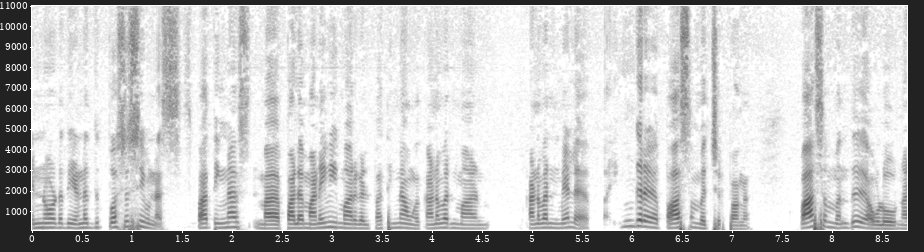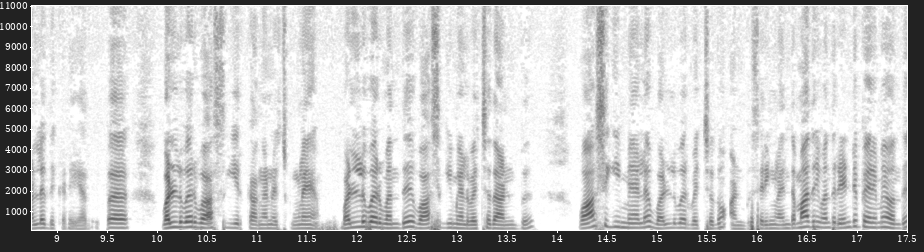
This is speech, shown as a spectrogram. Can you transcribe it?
என்னோடது எனது பொசசிவ்னஸ் பார்த்தீங்கன்னா பல மனைவிமார்கள் பார்த்தீங்கன்னா அவங்க கணவன் மா கணவன் மேலே பயங்கர பாசம் வச்சுருப்பாங்க. பாசம் வந்து அவ்வளோ நல்லது கிடையாது. இப்போ வள்ளுவர் வாசுகி இருக்காங்கன்னு வச்சுக்கோங்களேன். வள்ளுவர் வந்து வாசுகி மேலே வச்சது அன்பு வாசுகி மேலே வள்ளுவர் வச்சதும் அன்பு. சரிங்களா? இந்த மாதிரி வந்து ரெண்டு பேருமே வந்து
